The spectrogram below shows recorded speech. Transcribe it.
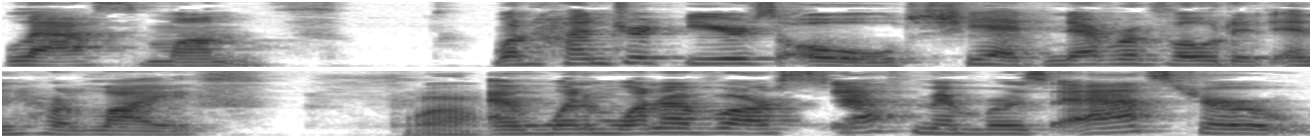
last month, 100 years old. She had never voted in her life. Wow. And when one of our staff members asked her,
